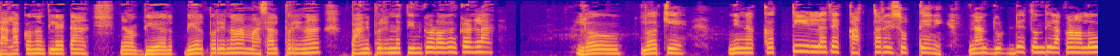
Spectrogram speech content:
ತಲಕೊಂದೊಂದು ಪ್ಲೇಟ ಬೇರ್ ಪುರಿನ ಮಸಾಲ ಪುರಿನ ಪಾನಿಪುರಿನ ತಿನ್ಕೊಂಡು ಹೋಗಂ ಕಣ್ಲ. ಲೋ ಲೋಕಿ ನಿನ್ನ ಕತ್ತಿ ಇಲ್ಲದೆ ಕತ್ತರಿಸುತ್ತೇನೆ. ನಾನ್ ದುಡ್ಡೇ ತಂದಿಲ್ಲ ಕಣಲು.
